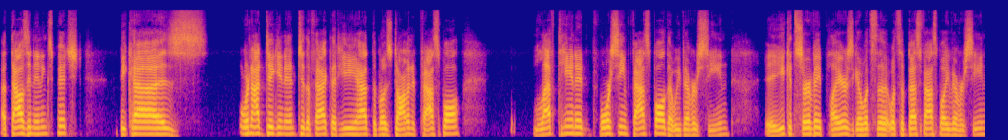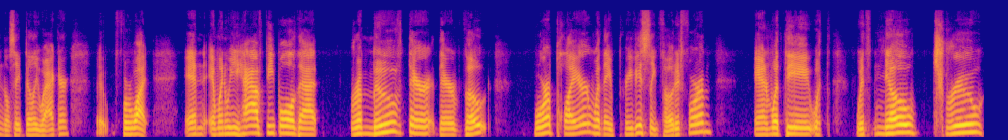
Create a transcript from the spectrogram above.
a thousand innings pitched. Because we're not digging into the fact that he had the most dominant fastball, left-handed four-seam fastball that we've ever seen. Uh, you could survey players, go, "What's the what's the best fastball you've ever seen?" They'll say Billy Wagner. Uh, for what? And and when we have people that remove their their vote for a player when they previously voted for him, and with the with with no true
